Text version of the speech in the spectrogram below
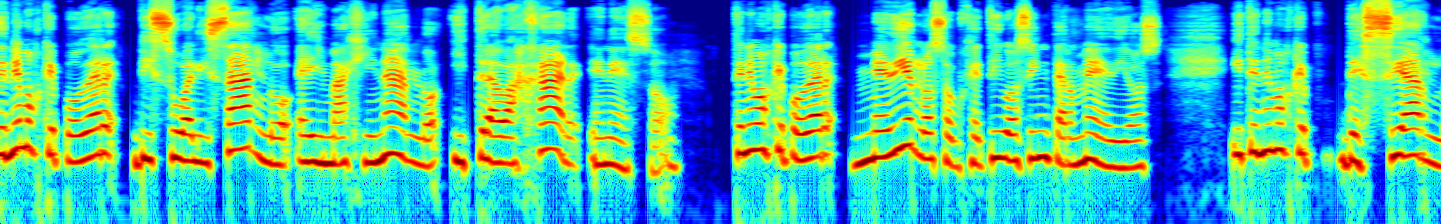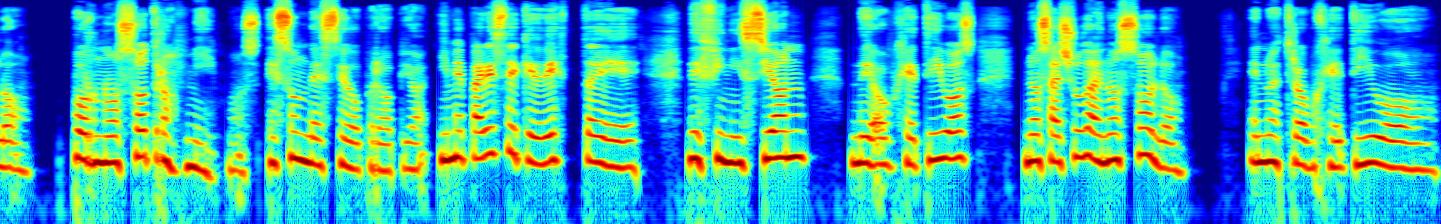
tenemos que poder visualizarlo e imaginarlo y trabajar en eso. Tenemos que poder medir los objetivos intermedios y tenemos que desearlo por nosotros mismos. Es un deseo propio. Y me parece que de esta definición de objetivos nos ayuda no solo en nuestro objetivo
